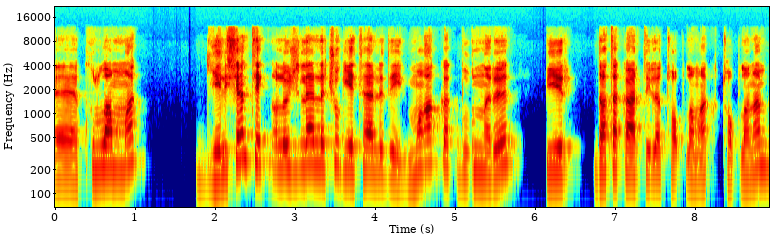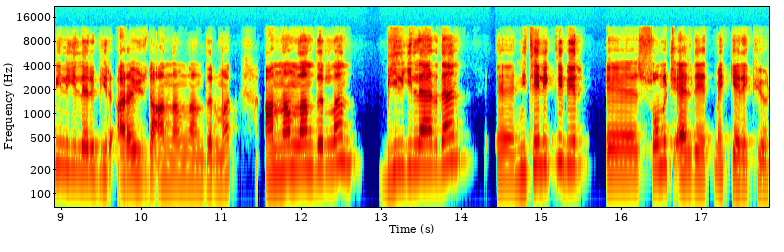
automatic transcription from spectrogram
e, kullanmak gelişen teknolojilerle çok yeterli değil. Muhakkak bunları bir data kartıyla toplamak, toplanan bilgileri bir arayüzde anlamlandırmak, anlamlandırılan bilgilerden e, nitelikli bir e, sonuç elde etmek gerekiyor.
